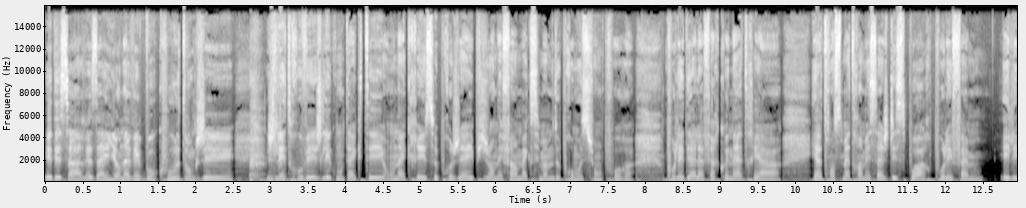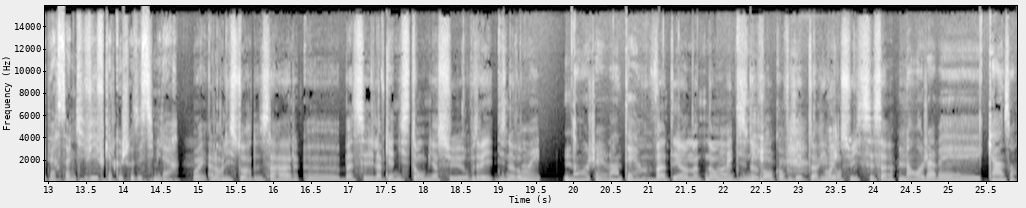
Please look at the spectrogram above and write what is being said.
Et des Sahar Rezaï, il y en avait beaucoup. Donc j'ai, je l'ai trouvé, je l'ai contacté. On a créé ce projet et puis j'en ai fait un maximum de promotion pour, pour l'aider à la faire connaître et à, et à transmettre un message d'espoir pour les femmes et les personnes qui vivent quelque chose de similaire. Oui, alors l'histoire de Sahar, euh, bah, c'est l'Afghanistan, bien sûr. Vous avez 19 ans? Oui. Non, j'ai 21. 21 maintenant, Oui. 19 ans quand vous êtes arrivé Oui. en Suisse, c'est ça? Non, j'avais 15 ans.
